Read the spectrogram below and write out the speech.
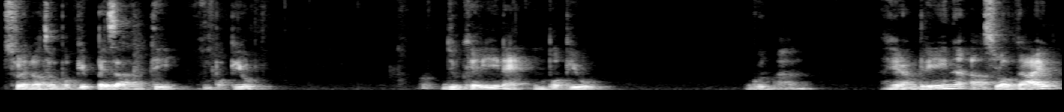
sulle note un po' più pesanti, un po' più zuccherine, un po' più gourmand. Hiram Green a Slow Dive.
